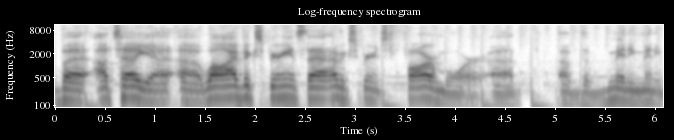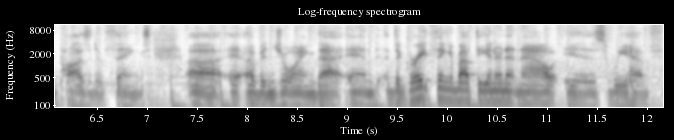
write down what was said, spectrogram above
but I'll tell you, uh, while I've experienced that, I've experienced far more. Uh, of the many many positive things uh, of enjoying that. And the great thing about the internet now is we have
